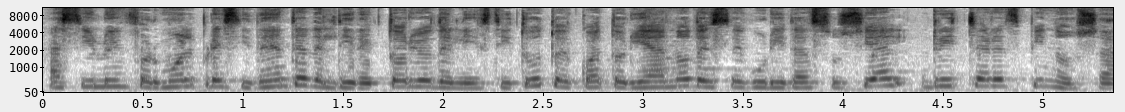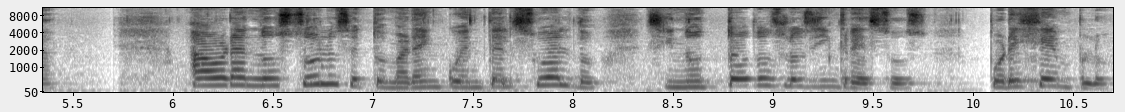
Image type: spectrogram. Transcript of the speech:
así lo informó el presidente del directorio del Instituto Ecuatoriano de Seguridad Social, Richard Espinosa. Ahora no solo se tomará en cuenta el sueldo, sino todos los ingresos. Por ejemplo,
